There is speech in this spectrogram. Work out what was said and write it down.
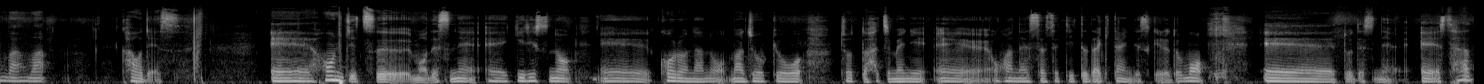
んばんは、かおです。えー、本日もですね、えー、イギリスの、えー、コロナの、ま、状況をちょっと初めに、えお話しさせていただきたいんですけれども、えっとですね、えさ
